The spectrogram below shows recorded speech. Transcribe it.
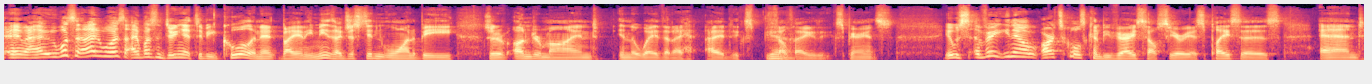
eh, I it wasn't. I was. I wasn't doing it to be cool in it by any means. I just didn't want to be sort of undermined in the way that I, I had ex- Yeah. felt I had experienced. It was a very, you know, art schools can be very self-serious places, and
